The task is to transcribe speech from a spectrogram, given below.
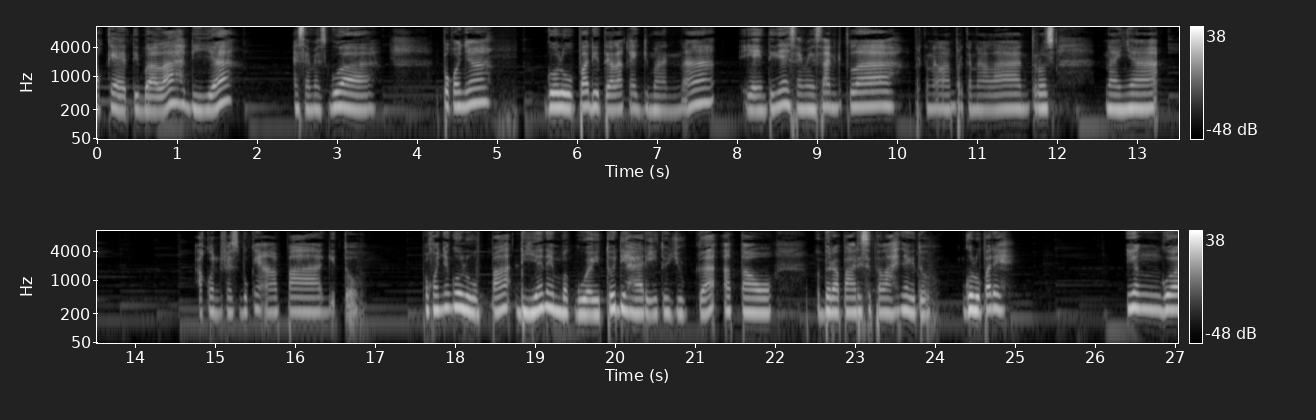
Oke, tibalah dia SMS gue. Pokoknya gue lupa detailnya kayak gimana. Ya intinya SMS-an gitulah. Perkenalan-perkenalan. Terus nanya akun Facebooknya apa gitu. Pokoknya gue lupa dia nembak gue itu di hari itu juga atau beberapa hari setelahnya gitu. Gue lupa deh yang gue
